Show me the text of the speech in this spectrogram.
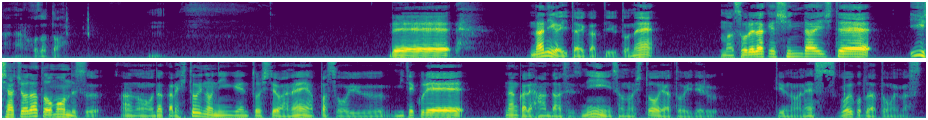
あなるほどと。うん。で、何が言いたいかっていうとね、まあそれだけ信頼して、いい社長だと思うんです。あの、だから一人の人間としてはね、やっぱそういう見てくれなんかで判断せずに、その人を雇い入れるっていうのはね、すごいことだと思います。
